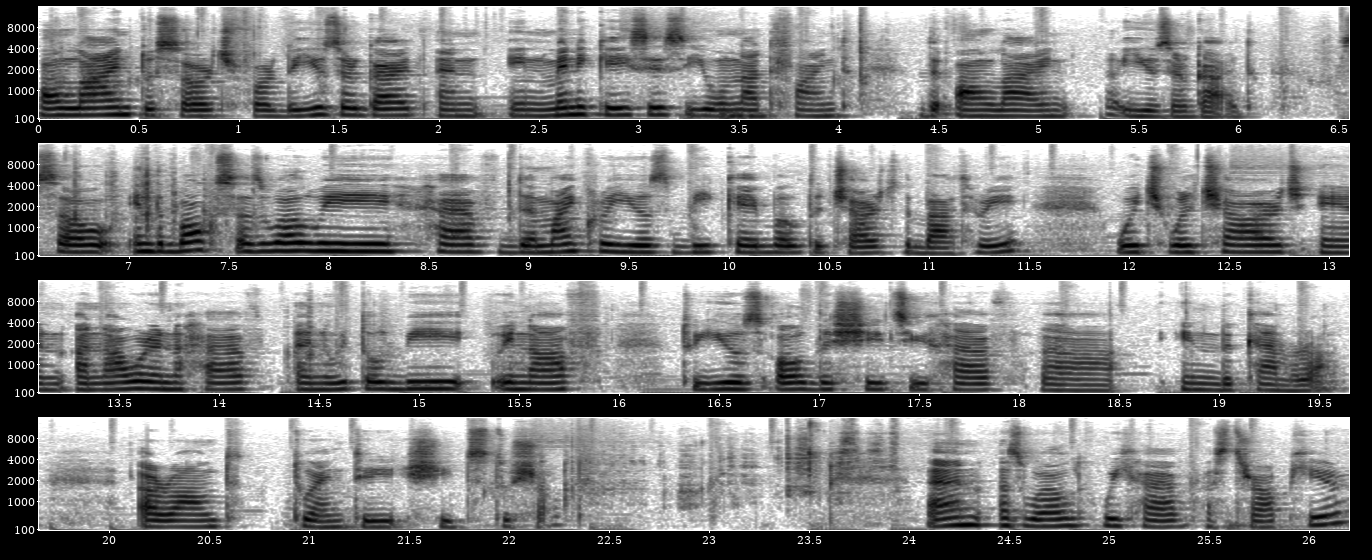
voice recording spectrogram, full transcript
online to search for the user guide and in many cases you will not find the online user guide. So in the box as well we have the micro USB cable to charge the battery which will charge in an hour and a half and it will be enough to use all the sheets you have uh, in the camera around 20 sheets to shot and as well we have a strap here.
